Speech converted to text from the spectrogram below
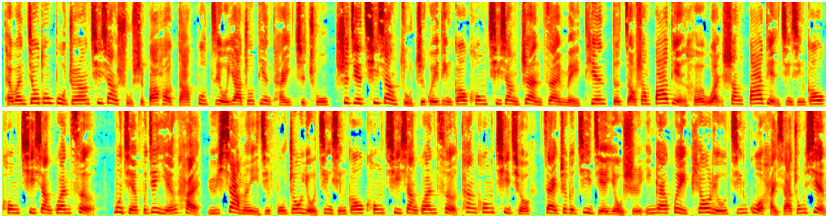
台湾交通部中央气象署十八号答复自由亚洲电台指出，世界气象组织规定，高空气象站在每天的早上八点和晚上八点进行高空气象观测。目前，福建沿海与厦门以及福州有进行高空气象观测，探空气球在这个季节有时应该会漂流经过海峡中线。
